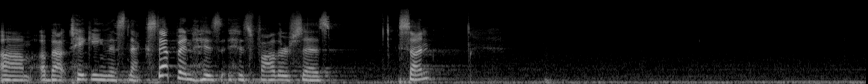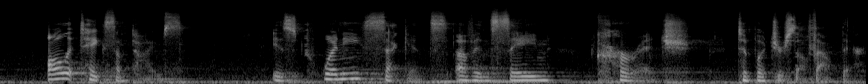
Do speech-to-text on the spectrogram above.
um, about taking this next step. And his, his father says, Son, all it takes sometimes is 20 seconds of insane courage to put yourself out there.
